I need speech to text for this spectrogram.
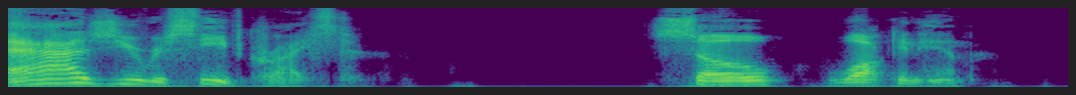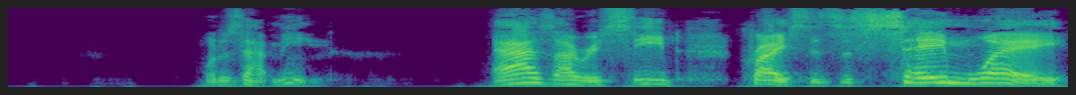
As you received Christ, so walk in him. What does that mean? As I received Christ is the same way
